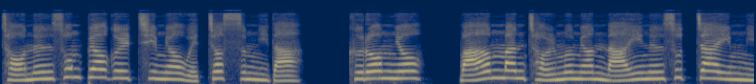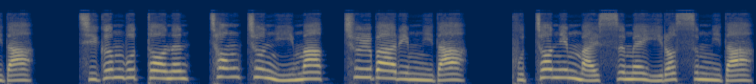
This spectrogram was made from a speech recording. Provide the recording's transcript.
저는 손뼉을 치며 외쳤습니다. 그럼요. 마음만 젊으면 나이는 숫자입니다. 지금부터는 청춘 이막 출발입니다. 부처님 말씀에 이렇습니다.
